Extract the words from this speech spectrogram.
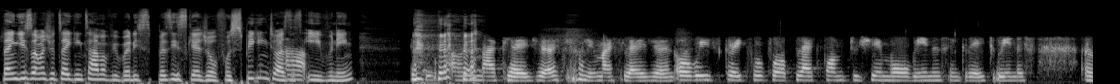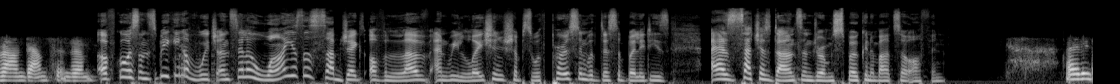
Thank you so much for taking time off your busy, busy schedule for speaking to us Uh, this evening. It's only my pleasure. It's only my pleasure, and always grateful for a platform to share more awareness and create awareness around Down syndrome. Of course, and speaking of which, Ancella, why is the subject of love and relationships with person with disabilities, as such as Down syndrome, spoken about so often? That is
